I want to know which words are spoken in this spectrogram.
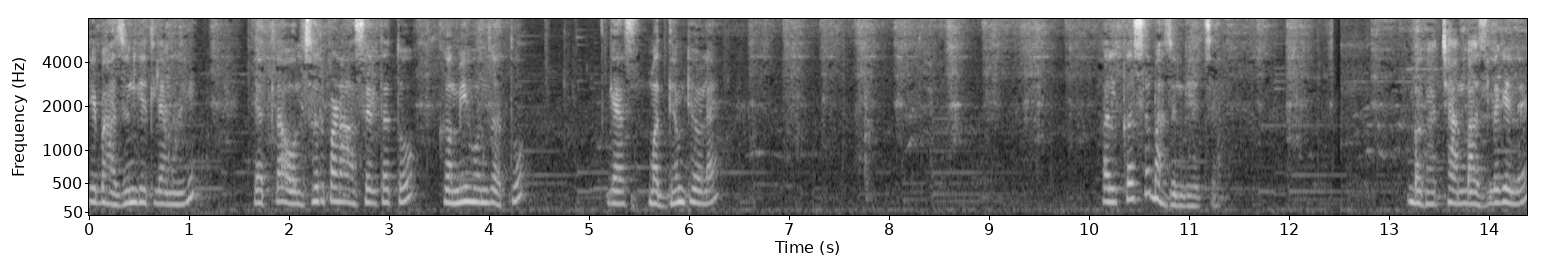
हे भाजून घेतल्यामुळे यातला ओलसरपणा असेल तर तो कमी होऊन जातो. गॅस मध्यम ठेवला आहे हलकंसं भाजून घ्यायचं. बघा छान भाजलं गेलंय.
